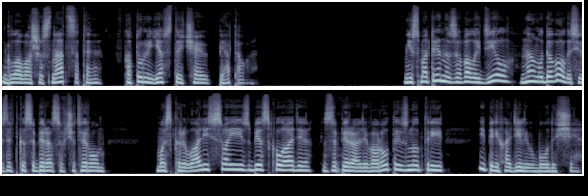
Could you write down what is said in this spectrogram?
Глава шестнадцатая, в которой я встречаю пятого. Несмотря на завалы дел, нам удавалось изредка собираться вчетвером. Мы скрывались в своей избе-складе, запирали ворота изнутри и переходили в будущее.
